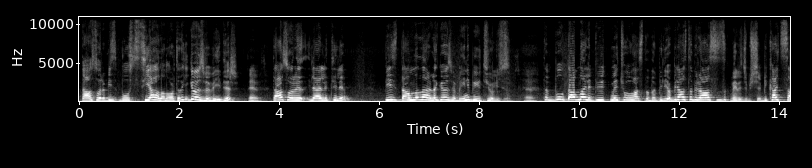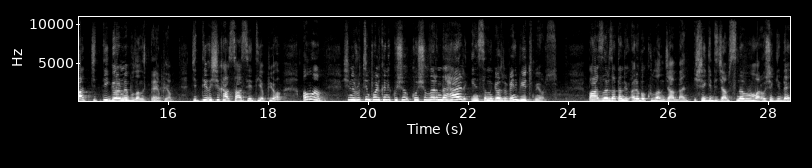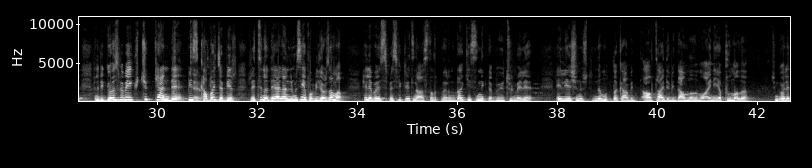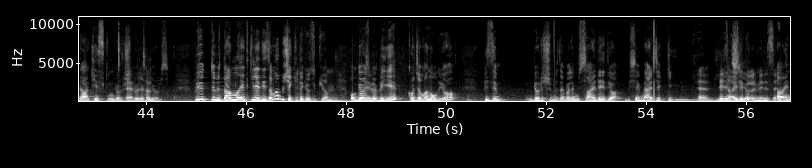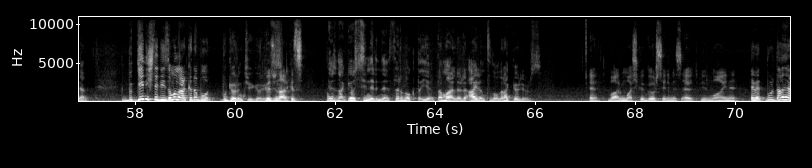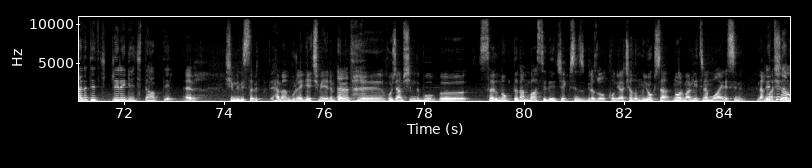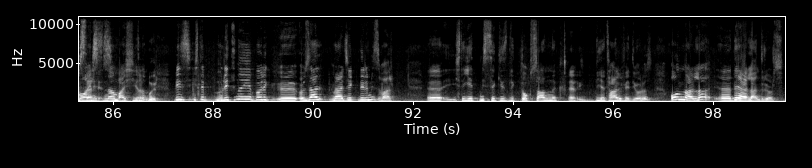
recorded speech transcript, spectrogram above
Daha sonra biz bu siyah alan ortadaki göz bebeğidir. Evet. Daha sonra ilerletelim. Biz damlalarla göz bebeğini büyütüyoruz. Büyütüyoruz. Evet. Tabii bu damlayla büyütme çoğu hastada biliyor. Biraz tabii rahatsızlık verici bir şey. Birkaç saat ciddi görme bulanıklığı Evet. yapıyor. Ciddi ışık hassasiyeti yapıyor. Ama şimdi rutin poliklinik koşu- koşullarında her insanın göz bebeğini büyütmüyoruz. Bazıları zaten diyor araba kullanacağım ben, işe gideceğim, sınavım var. O şekilde hani bir göz bebeği küçükken de biz Evet. kabaca bir retina değerlendirmesi yapabiliyoruz ama hele böyle spesifik retina hastalıklarında kesinlikle büyütülmeli. 50 yaşın üstünde mutlaka bir 6 ayda bir damlalı muayene yapılmalı. Çünkü öyle daha keskin görüş Evet, görebiliyoruz. Büyüttüğümüz damla etkilediği zaman bu şekilde gözüküyor. O göz Hmm. Evet. bebeği kocaman oluyor. Bizim görüşümüze böyle müsaade ediyor. Şey mercek Evet. Detaylı görmenize. Aynen. Genişlediği zaman arkada bu bu görüntüyü görüyoruz. Gözün arkası. Gözünden göz sinirini, sarı noktayı, damarları ayrıntılı olarak görüyoruz. Evet. Var mı başka görselimiz? Evet. Bir muayene. Evet, buradan herhalde tetkiklere geçti Abdil. Evet. Şimdi biz tabii hemen buraya geçmeyelim. Evet. Ee, hocam şimdi bu e, sarı noktadan bahsedecek misiniz? Biraz o konuyu açalım mı yoksa normal retina muayenesinden Retina başlayalım muayenesinden isterseniz. başlayalım. Tabii, buyurun. Biz işte retinayı böyle e, özel merceklerimiz var. E, işte 78'lik, 90'lık Evet. diye tarif ediyoruz. Onlarla e, değerlendiriyoruz.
